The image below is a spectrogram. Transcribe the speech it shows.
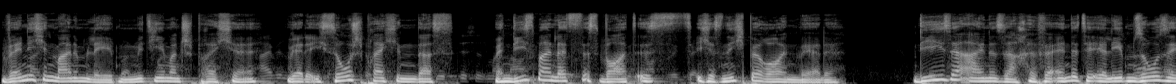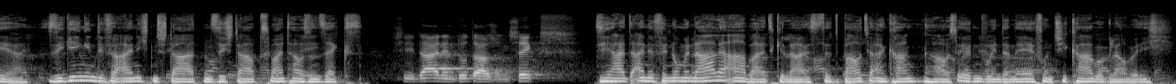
Wenn ich in meinem Leben mit jemand spreche, werde ich so sprechen, dass, wenn dies mein letztes Wort ist, ich es nicht bereuen werde. Diese eine Sache veränderte ihr Leben so sehr. Sie ging in die Vereinigten Staaten, sie starb 2006. Sie hat eine phänomenale Arbeit geleistet, baute ein Krankenhaus irgendwo in der Nähe von Chicago, glaube ich.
